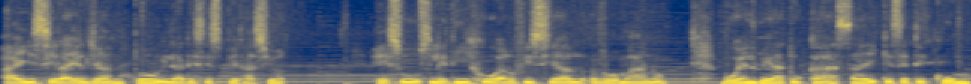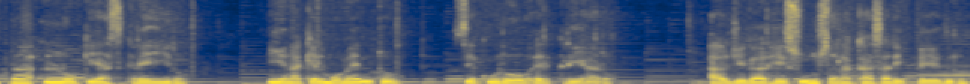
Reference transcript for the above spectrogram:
Ahí será el llanto y la desesperación. Jesús le dijo al oficial romano, vuelve a tu casa y que se te cumpla lo que has creído. Y en aquel momento se curó el criado. Al llegar Jesús a la casa de Pedro,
